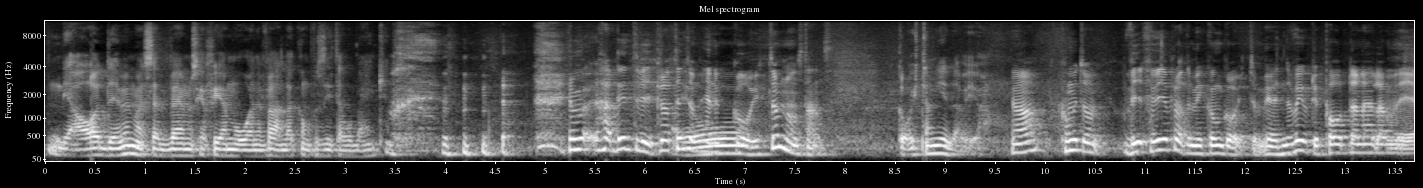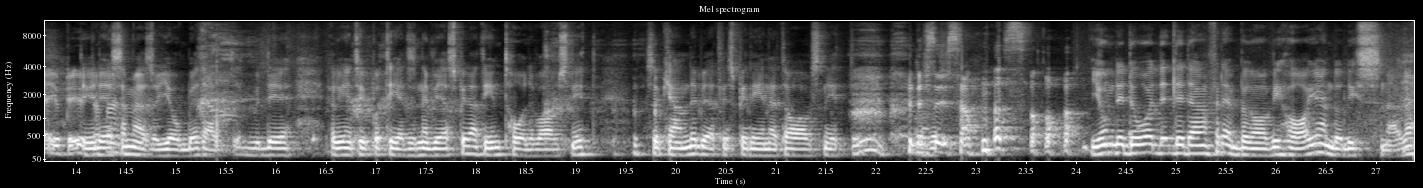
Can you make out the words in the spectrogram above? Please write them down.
Ja, det är väl mest att vem ska få göra målen för alla kommer få sitta på bänken. Ja, hade inte vi pratat inte om. Henrik Goitom någonstans? Goitom gillar vi ju. Ja, kommer inte om, vi, för vi har pratat mycket om Goitom. Jag vet inte om vi har gjort det i podden eller om vi har gjort det Det är utanför. det som är så jobbigt. Att det, rent hypotetiskt, när vi har spelat in 12 avsnitt så kan det bli att vi spelar in ett avsnitt. Det är samma sak. Jo, men det är, då, det, det är därför det är bra. Vi har ju ändå lyssnare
